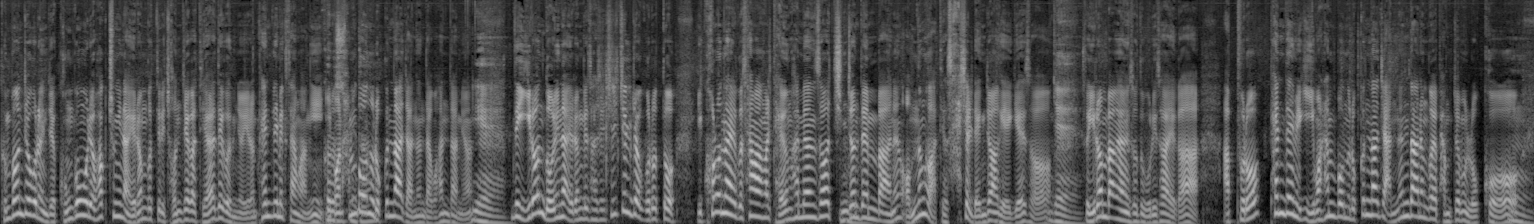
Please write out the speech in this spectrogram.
근본적으로 이제 공공의료 확충이나 이런 것들이 전제가 돼야 되거든요. 이런 팬데믹 상황이 그렇습니다. 이번 한 번으로 끝나지 않는다고 한다면. 예. 근데 이런 논의나 이런 게 사실 실질적으로 또 이 코로나19 상황을 대응하면 하면서 진전된 음. 바는 없는 것 같아요. 사실 냉정하게 얘기해서. 예. 그래서 이런 방향에서도 우리 사회가 앞으로 팬데믹이 이번 한 번으로 끝나지 않는다는 거에 방점을 놓고 음.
